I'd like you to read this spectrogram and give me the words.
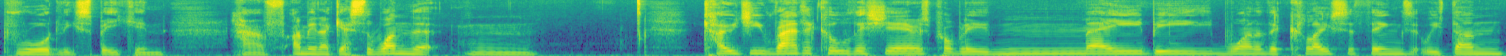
broadly speaking have. I mean, I guess the one that. Hmm, Kojey Radical this year is probably maybe one of the closer things that we've done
